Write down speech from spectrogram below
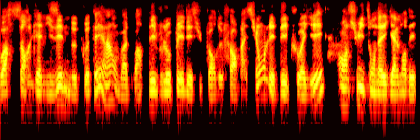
devoir s'organiser de notre côté, hein. on va devoir développer des supports de formation, les déployer. Ensuite, on a également des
